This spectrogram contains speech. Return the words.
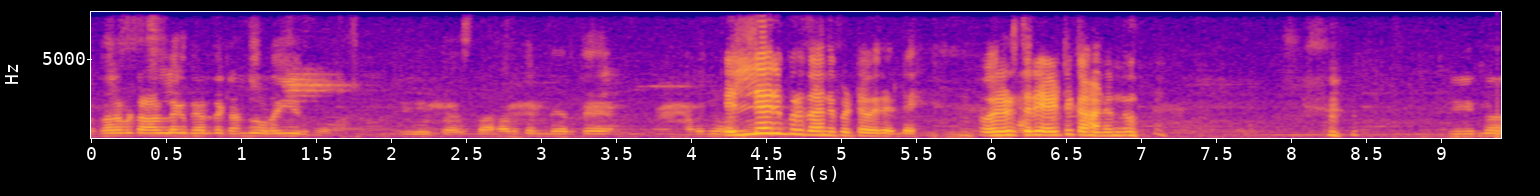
പ്രധാനപ്പെട്ട ആളുകളെ നേരത്തെ കണ്ടു തുടങ്ങിയിരുന്നു. ഈ സ്ഥാനാർത്ഥി നേരത്തെ എല്ലാരും പ്രധാനപ്പെട്ടവരല്ലേ? ഓരോരുത്തരെയായിട്ട് കാണുന്നു. ഇന്ന്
